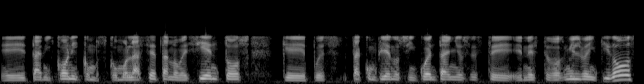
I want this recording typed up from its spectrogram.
eh, tan icónicos como la Z900 que pues está cumpliendo 50 años este en este 2022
